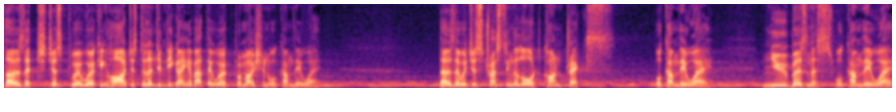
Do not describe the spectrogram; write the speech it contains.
Those that just were working hard, just diligently going about their work, promotion will come their way. Those that were just trusting the Lord, contracts will come their way. New business will come their way.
